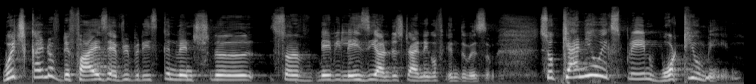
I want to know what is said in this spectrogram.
which kind of defies everybody's conventional, sort of maybe lazy understanding of Hinduism. So, can you explain what you mean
